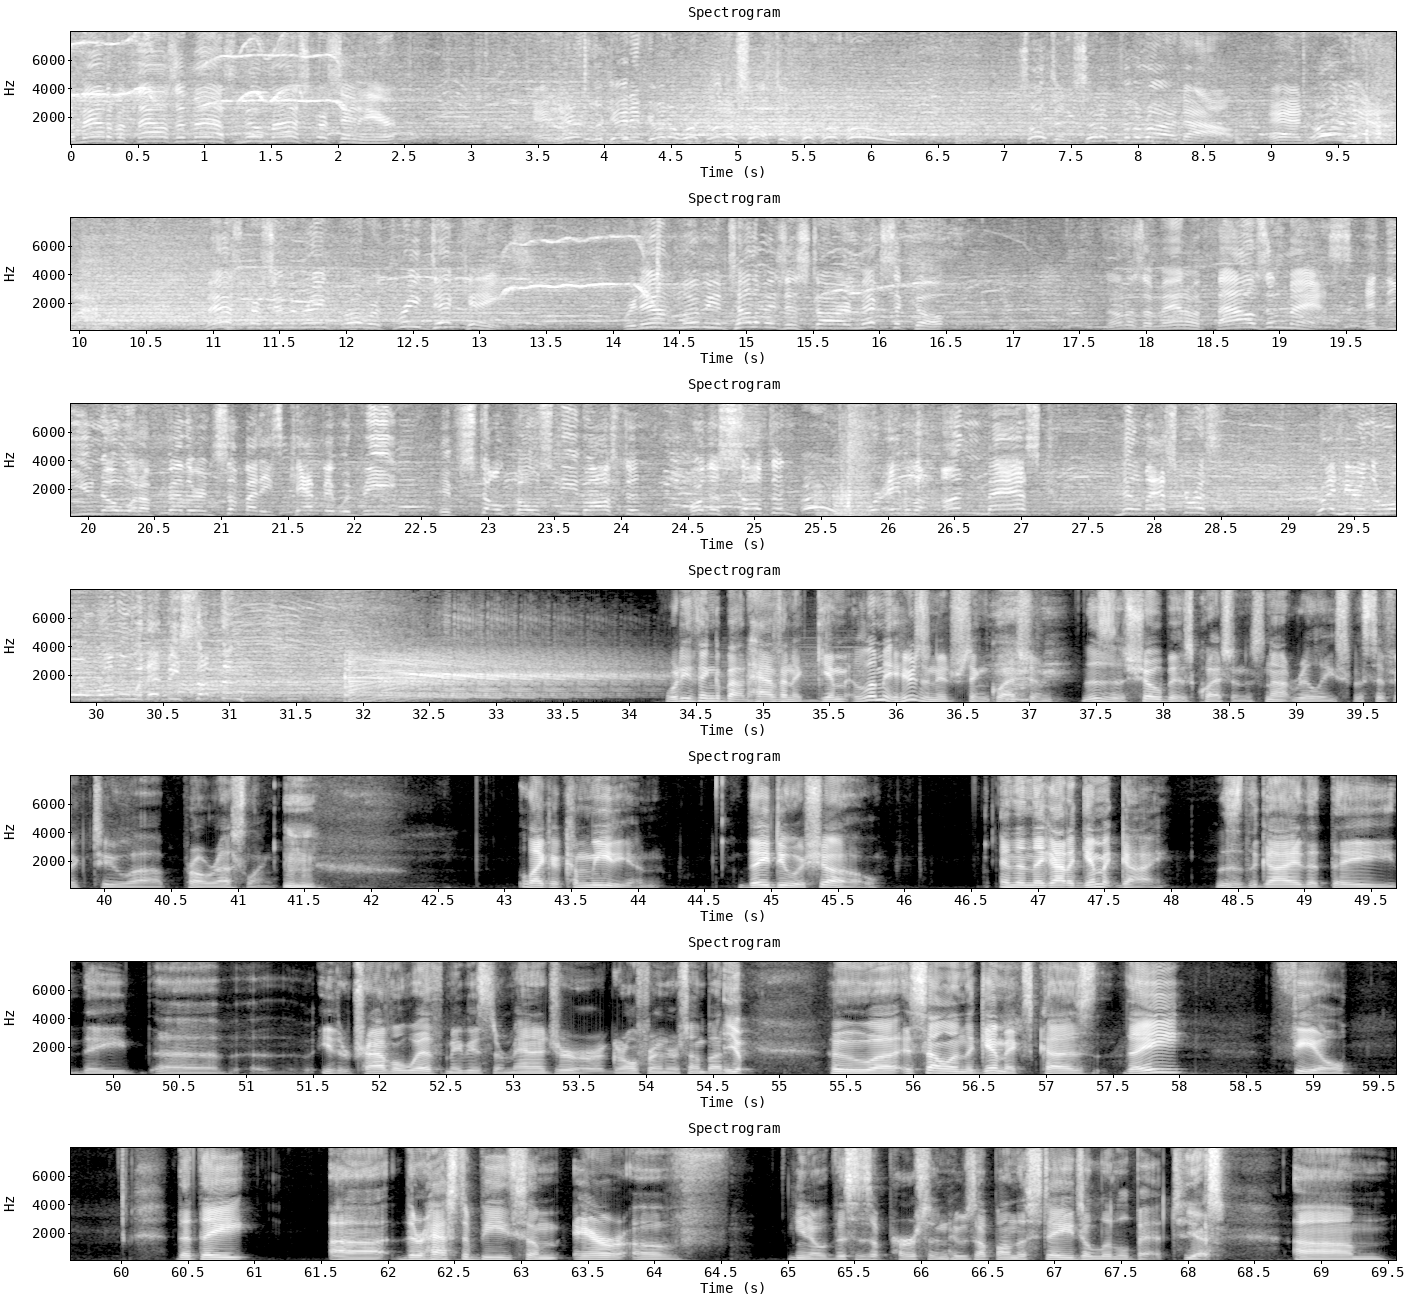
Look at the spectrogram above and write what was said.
The man of a thousand masks, Mil Mascaras in here. And here, look at him go to work on the Sultan. Ho, ho, ho. Sultan, set up for the ride now. And oh yeah! Mascaras in the ring for over three decades. Renowned movie and television star in Mexico. Known as a man of a thousand masks. And do you know what a feather in somebody's cap it would be if Stone Cold Steve Austin or the Sultan were able to unmask Mil Mascaras right here in the Royal Rumble? Would that be something? What do you think about having a gimmick? Let me. Here's an interesting question. This is a showbiz question. It's not really specific to uh, pro wrestling. Like a comedian, they do a show, and then they got a gimmick guy. This is the guy that they they uh, either travel with, maybe it's their manager or a girlfriend or somebody. Yep. Who uh, is selling the gimmicks because they feel that they uh, there has to be some air of you know this is a person who's up on the stage a little bit Yes. um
